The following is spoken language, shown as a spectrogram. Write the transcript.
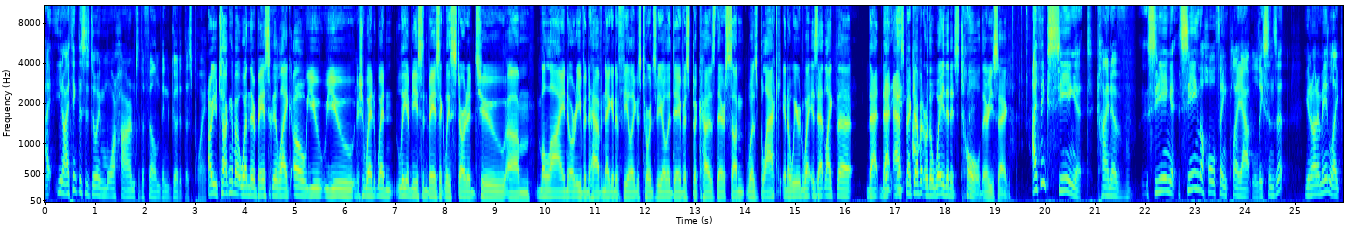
I, you know, I think this is doing more harm to the film than good at this point. Are you talking about when they're basically like, oh, you you when when Liam Neeson basically started to um, malign or even have negative feelings towards Viola Davis because their son was black in a weird way? Is that like the that that It- it- aspect of it, or the way that it's told? Are you saying? I think seeing it kind of seeing it seeing the whole thing play out lessens it. You know what I mean? Like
